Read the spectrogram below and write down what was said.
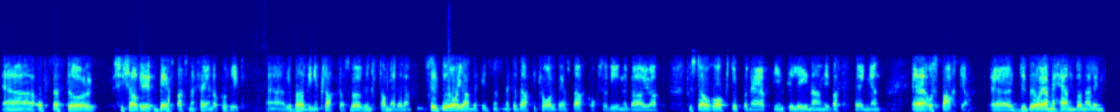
Eh, oftast då så kör vi benspark med fenor på rygg. Eh, vi behöver ingen platta så behöver vi inte ta med det där. Så i början, det finns något som heter vertikalbenspark också. Det innebär ju att du står rakt upp och ner in till linan i bassängen eh, och sparkar. Eh, du börjar med händerna längs,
